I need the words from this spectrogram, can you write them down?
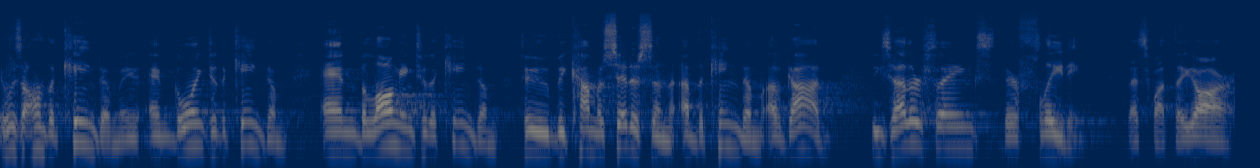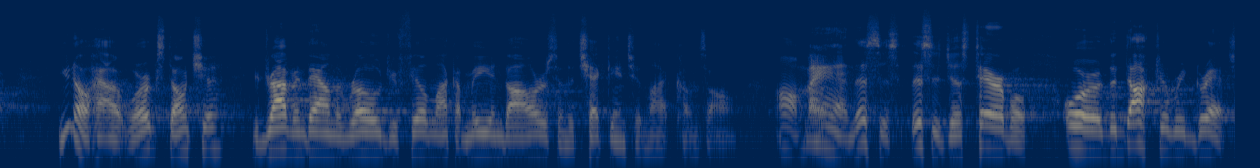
It was on the kingdom and going to the kingdom and belonging to the kingdom to become a citizen of the kingdom of God. These other things, they're fleeting. That's what they are. You know how it works, don't you? You're driving down the road, you're feeling like a million dollars, and the check engine light comes on. Oh man, this is, this is just terrible. Or the doctor regrets,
